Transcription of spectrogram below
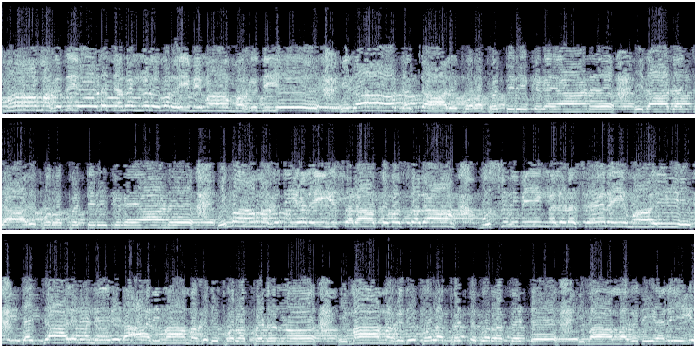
ഇമാം മഹദിയോട് ജനങ്ങൾ പറയും ഇമാ മഹദിയെ ഇതാ ദജ്ജാൽ പുറപ്പെട്ടിരിക്കുകയാണ് ഇതാ ദജ്ജാൽ പുറപ്പെട്ടിരിക്കുകയാണ്. ഇമാം അലൈഹി മുസ്ലിമീങ്ങളുടെ സേനയുമായി ദജ്ജാലിനെ നേരിടാൻ ഇമാം മഹദി പുറപ്പെടുന്നു. ഇമാം മഹദി പുറപ്പെട്ട് പുറപ്പെട്ട് ഇമാം മഹദി അലൈഹി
